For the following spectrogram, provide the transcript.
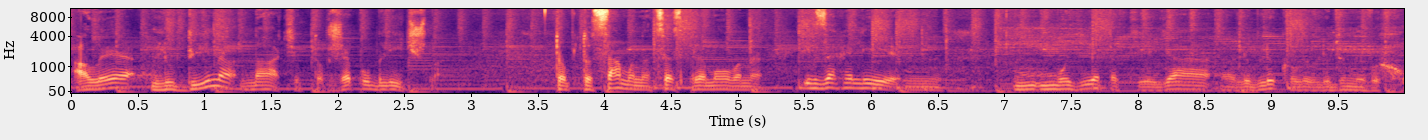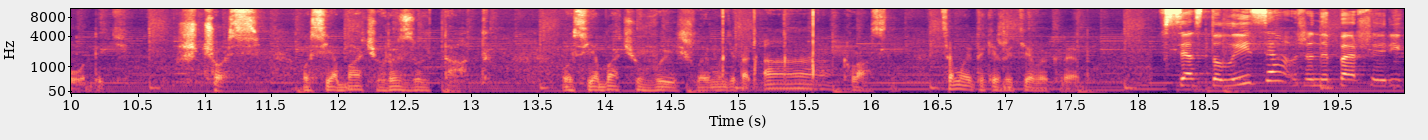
Але людина, начебто, вже публічна. Тобто саме на це спрямоване. І взагалі моє таке, я е, люблю, коли в людини виходить щось. Ось я бачу результат. Ось я бачу вийшло, і мені так, а класно. Це моє таке життєве кредо. Вся столиця вже не перший рік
